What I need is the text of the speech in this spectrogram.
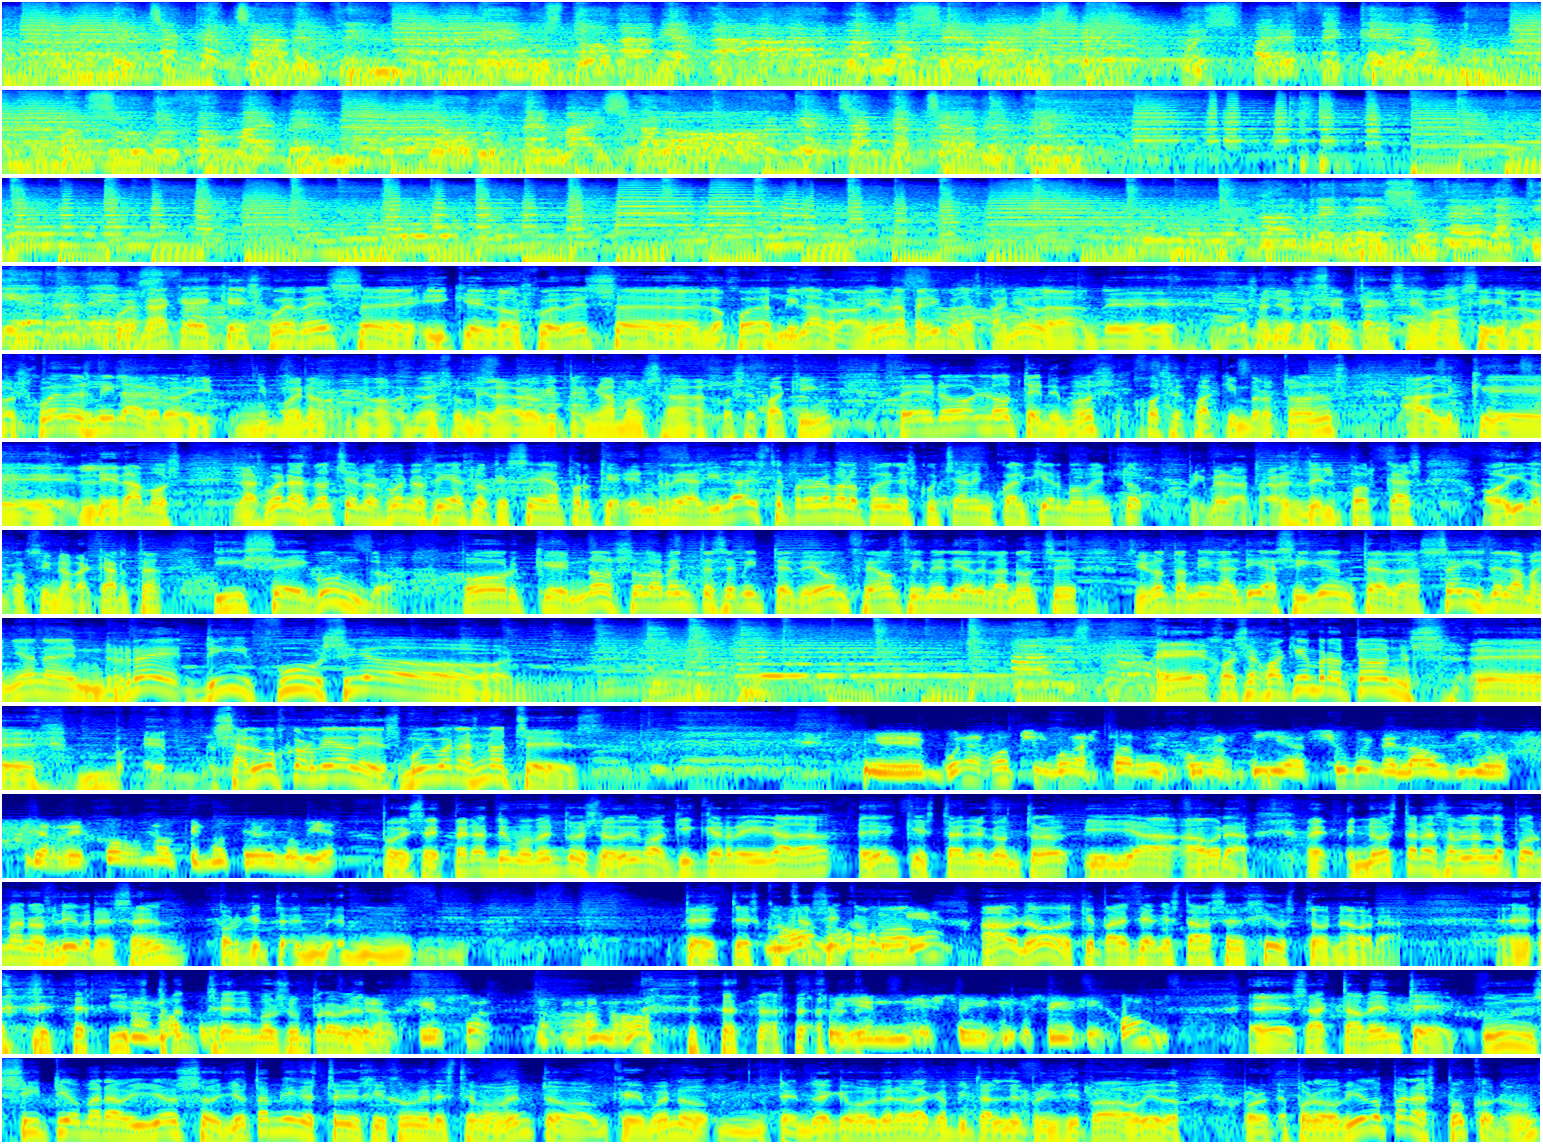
del chacachá del tren. Qué gusto da viajar cuando se va en express, pues parece que el amor con su dulzón vaivén produce más calor que el tierra de Pues nada, que, que es jueves eh, y que los jueves, eh, los jueves milagro. Había una película española de los años 60 que se llamaba así, Los jueves milagro. Y, y bueno, no, no es un milagro que tengamos a José Joaquín, pero lo tenemos, José Joaquín Brotons, al que le damos las buenas noches, los buenos días, lo que sea, porque en realidad este programa lo pueden escuchar en cualquier momento, primero a través del podcast Oído Cocina la Carta, y segundo, porque no solamente se emite de 11 a 11 y media de la noche, sino también al día siguiente a las 6 de la mañana en redifusión. Eh, José Joaquín Brotons, eh, eh, saludos cordiales, muy buenas noches. Eh, buenas noches, buenas tardes, buenos días. Súbeme el audio de retorno que no te oigo bien. Pues espérate un momento, se lo digo aquí que Reigada, eh, que está en el control y ya ahora. Eh, no estarás hablando por manos libres, ¿eh? Porque te, mm, te, te escucho No, así no, ¿por como... Ah, no, es que parecía que estabas en Houston ahora. Eh, Houston No, pero- tenemos un Pero problema. en Houston, no, no, no. Estoy en, estoy, estoy en Gijón. Exactamente, un sitio maravilloso. Yo también estoy en Gijón en este momento, aunque bueno, mm, tendré que volver a la capital del Principado, Oviedo. Por, por Oviedo paras poco, ¿no?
